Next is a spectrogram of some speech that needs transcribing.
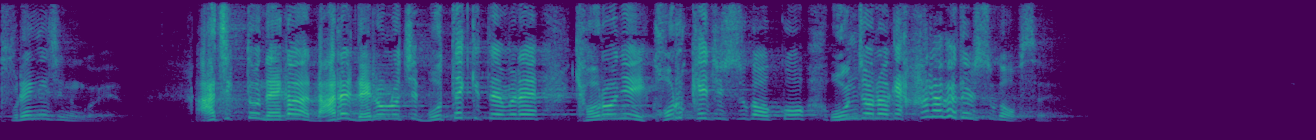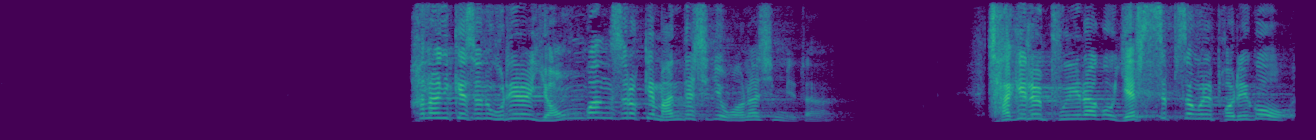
불행해지는 거예요. 아직도 내가 나를 내려놓지 못했기 때문에 결혼이 거룩해질 수가 없고 온전하게 하나가 될 수가 없어요. 하나님께서는 우리를 영광스럽게 만드시기 원하십니다. 자기를 부인하고 옛 습성을 버리고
